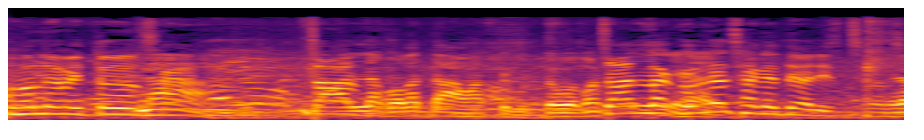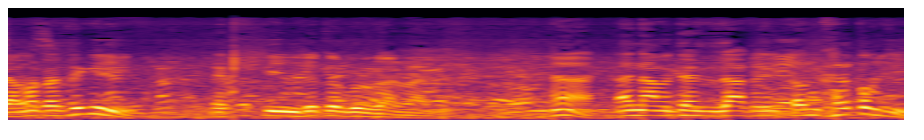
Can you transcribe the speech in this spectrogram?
হলে হয়তো না চার লাখ আবার দাম আসতে করতে আমার চার লাখ কাছে, হলে হ্যাঁ। ছেড়ে দেওয়ার ইচ্ছা আমার কাছে কি? দেখো তিনশো তোর গরু গাড়ি হ্যাঁ? আর নামে যা তখন খারাপ করছি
